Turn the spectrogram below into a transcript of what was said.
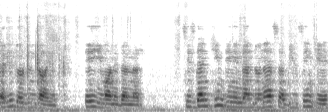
54. ayet Ey iman edenler! Sizden kim dininden dönerse bilsin ki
